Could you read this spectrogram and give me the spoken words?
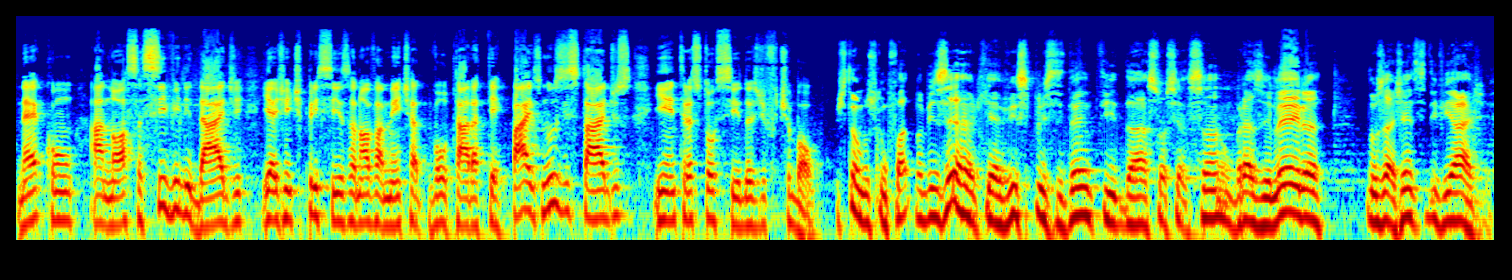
né, com a nossa civilidade e a gente precisa novamente voltar a ter paz nos estádios e entre as torcidas de futebol. Estamos com Fátima Bezerra, que é vice-presidente da Associação Brasileira dos Agentes de Viagens.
